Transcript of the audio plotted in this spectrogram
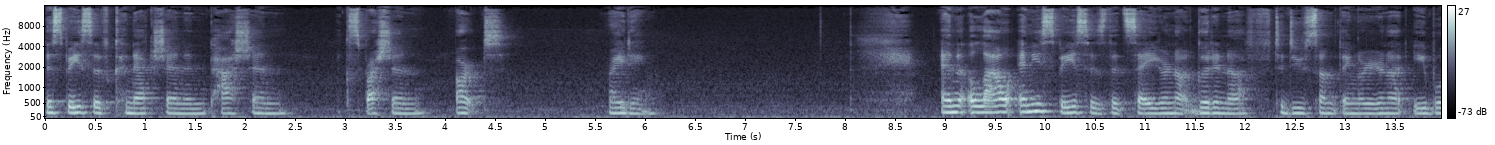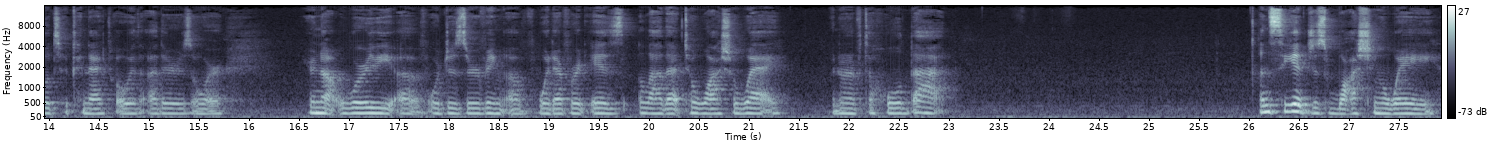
The space of connection and passion, expression, art, writing. And allow any spaces that say you're not good enough to do something or you're not able to connect well with others or you're not worthy of or deserving of whatever it is, allow that to wash away. We don't have to hold that. And see it just washing away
